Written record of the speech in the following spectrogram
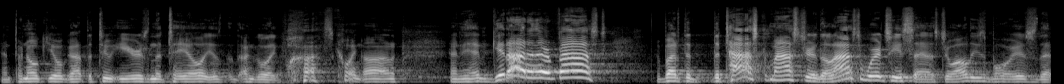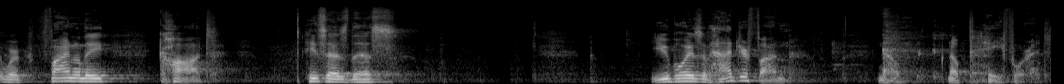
And Pinocchio got the two ears and the tail. I'm going, like, what's going on? And he had, get out of there fast. But the, the taskmaster, the last words he says to all these boys that were finally caught, he says this You boys have had your fun. Now, now pay for it.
